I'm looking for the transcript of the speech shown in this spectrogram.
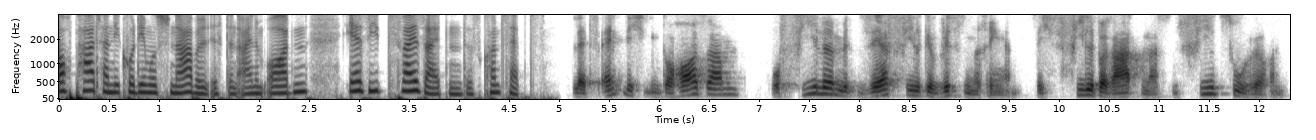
Auch Pater Nikodemus Schnabel ist in einem Orden. Er sieht zwei Seiten des Konzepts. Letztendlich ein Gehorsam, wo viele mit sehr viel Gewissen ringen, sich viel beraten lassen, viel zuhören,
